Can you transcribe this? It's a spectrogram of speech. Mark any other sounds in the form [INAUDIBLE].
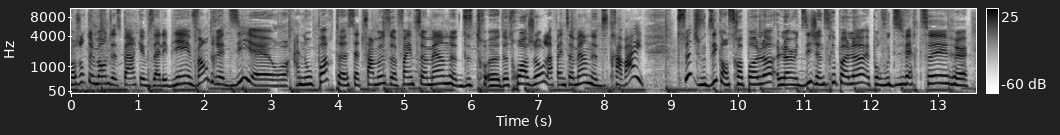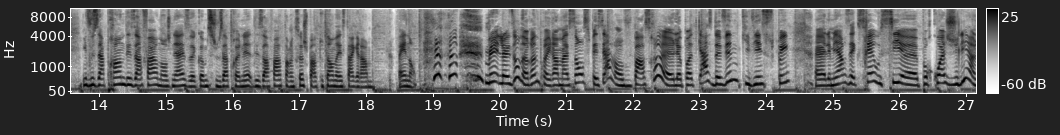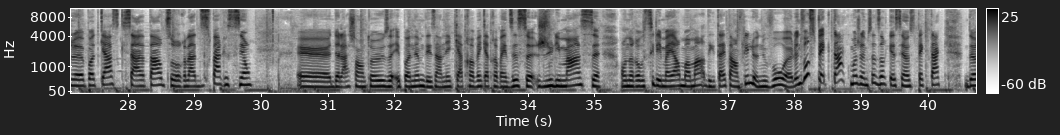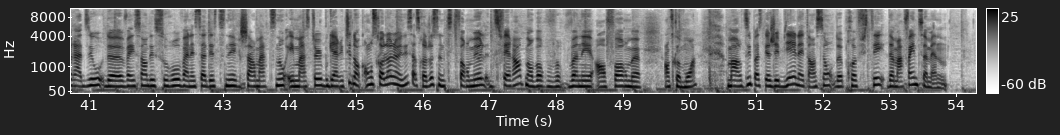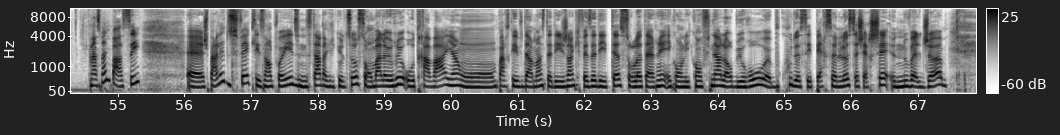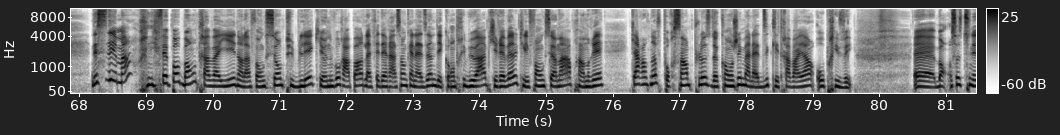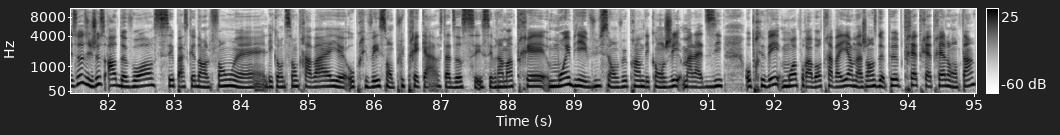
Bonjour tout le monde, j'espère que vous allez bien. Vendredi, euh, à nos portes, cette fameuse fin de semaine euh, de trois jours, la fin de semaine du travail. Suite, je vous dis qu'on sera pas là lundi. Je ne serai pas là pour vous divertir euh, et vous apprendre des affaires. Non, je niaise comme si je vous apprenais des affaires tant que ça. Je parle tout le temps d'Instagram. Ben non. [LAUGHS] Mais lundi, on aura une programmation spéciale. On vous passera le podcast de Vin qui vient souper. les meilleurs extraits aussi. Pourquoi Julie, hein, le podcast qui s'attarde sur la disparition euh, de la chanteuse éponyme des années 80-90, Julie Masse. On aura aussi les meilleurs moments des têtes enflées, le nouveau, euh, le nouveau spectacle. Moi, j'aime ça dire que c'est un spectacle de radio de Vincent Dessoureau, Vanessa Destiné, Richard Martineau et Master Bugarici. Donc, on sera là lundi. Ça sera juste une petite formule différente, mais on va revenir en forme, en tout cas moi, mardi, parce que j'ai bien l'intention de profiter de ma fin de semaine. La semaine passée, euh, je parlais du fait que les employés du ministère de l'Agriculture sont malheureux au travail, hein, parce qu'évidemment, c'était des gens qui faisaient des tests sur le terrain et qu'on les confinait à leur bureau. Euh, beaucoup de ces personnes-là se cherchaient une nouvelle job. Décidément, [LAUGHS] il fait pas bon travailler dans la fonction publique. Il y a un nouveau rapport de la Fédération canadienne des contribuables qui révèle que les fonctionnaires prendraient 49% plus de congés maladie que les travailleurs au privé. Euh, bon, ça c'est une étude. J'ai juste hâte de voir si c'est parce que dans le fond, euh, les conditions de travail euh, au privé sont plus précaires, c'est-à-dire c'est c'est vraiment très moins bien vu si on veut prendre des congés maladie au privé. Moi, pour avoir travaillé en agence de pub très très très longtemps.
